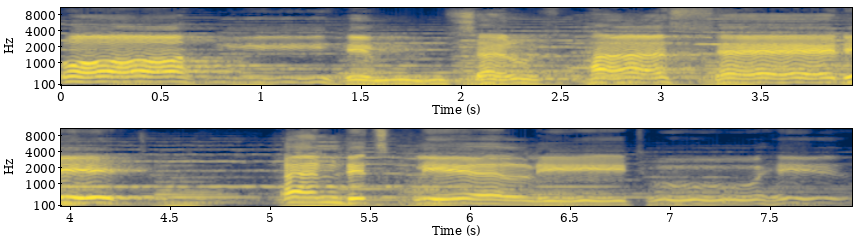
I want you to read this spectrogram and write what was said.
For he himself has said it, and it's clearly to his.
